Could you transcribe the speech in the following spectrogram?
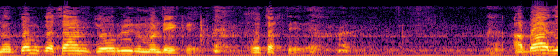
نو کم کسان چوری منډې کړې او تختې ده اباز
